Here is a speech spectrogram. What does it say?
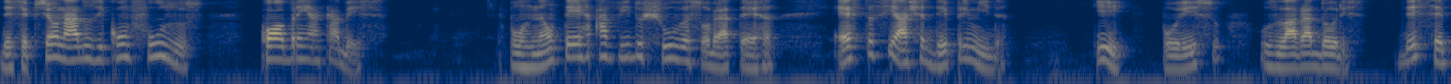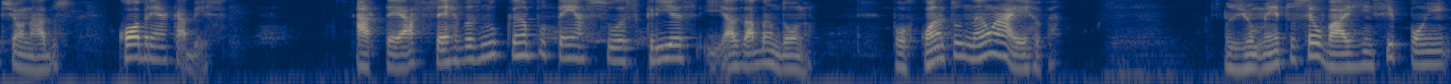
decepcionados e confusos, cobrem a cabeça. Por não ter havido chuva sobre a terra, esta se acha deprimida. E, por isso, os lavradores, decepcionados, cobrem a cabeça. Até as servas no campo têm as suas crias e as abandonam, porquanto não há erva. Os jumentos selvagens se põem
